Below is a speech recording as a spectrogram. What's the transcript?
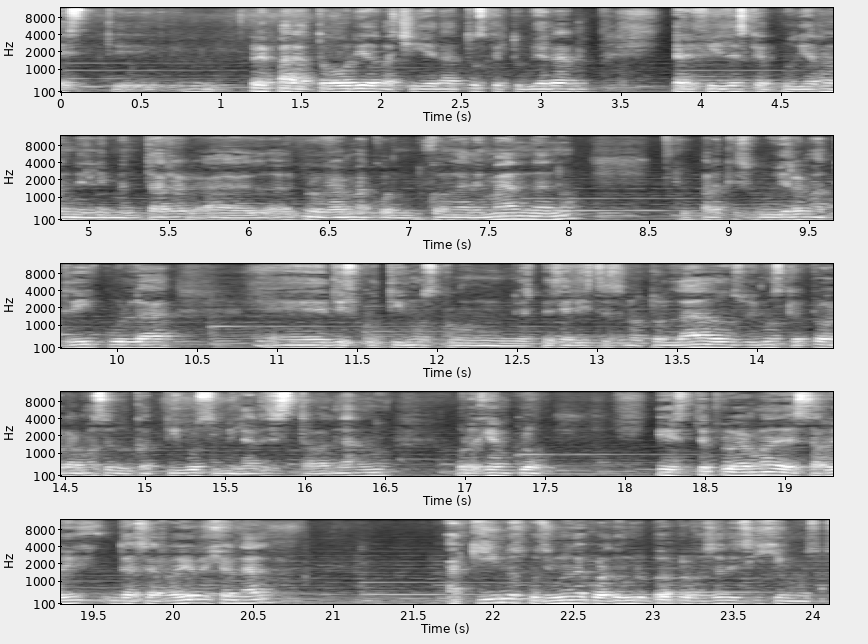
este, preparatorias, bachilleratos que tuvieran perfiles que pudieran alimentar al, programa con, con, la demanda, ¿no? para que se hubiera matrícula, eh, discutimos con especialistas en otros lados, vimos qué programas educativos similares estaban dando. Por ejemplo, este programa de desarrollo, desarrollo regional, aquí nos pusimos de acuerdo un grupo de profesores y dijimos,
